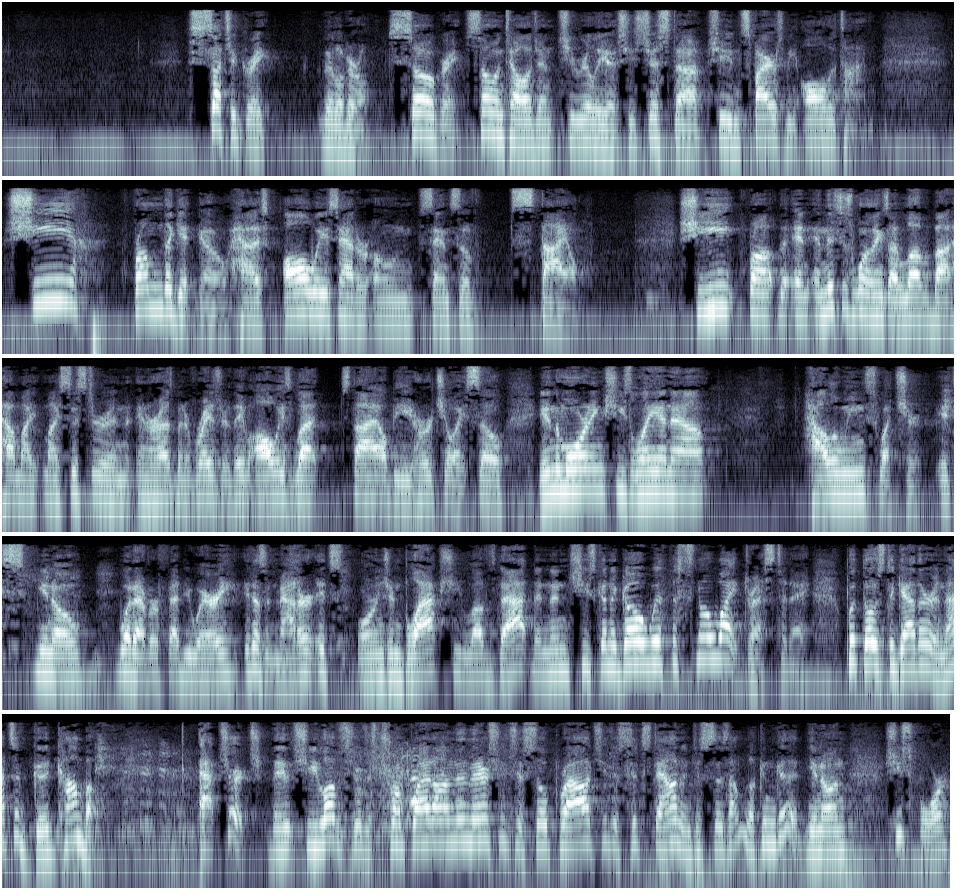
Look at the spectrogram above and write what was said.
Such a great little girl. So great. So intelligent. She really is. She's just, uh, she inspires me all the time. She, from the get go, has always had her own sense of style. She, from, and, and this is one of the things I love about how my, my sister and, and her husband have raised her. They've always let style be her choice. So in the morning, she's laying out Halloween sweatshirt. It's, you know, whatever, February. It doesn't matter. It's orange and black. She loves that. And then she's going to go with the Snow White dress today. Put those together, and that's a good combo. At church. They, she loves, she'll just trump right on in there. She's just so proud. She just sits down and just says, I'm looking good, you know, and she's four.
